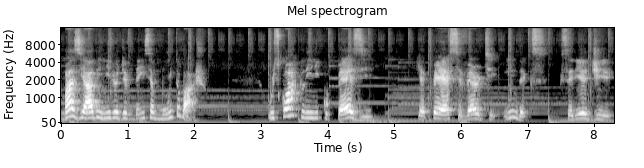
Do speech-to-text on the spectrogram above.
baseado em nível de evidência muito baixo. O score clínico PESI, que é PS Verity Index, que seria de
